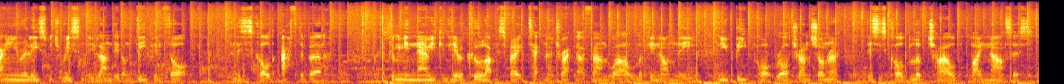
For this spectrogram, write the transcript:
Banging release, which recently landed on Deep in Thought, and this is called Afterburner. Coming in now, you can hear a cool atmospheric techno track that I found while looking on the new Beatport Raw Trance genre. This is called Love Child by Narcissus.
